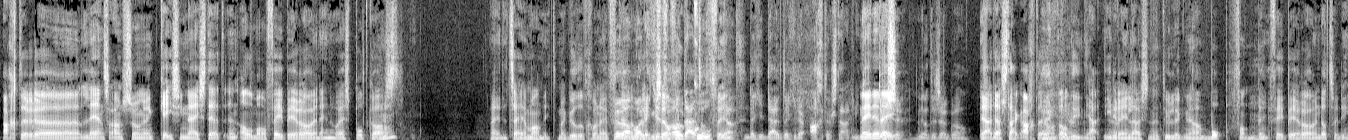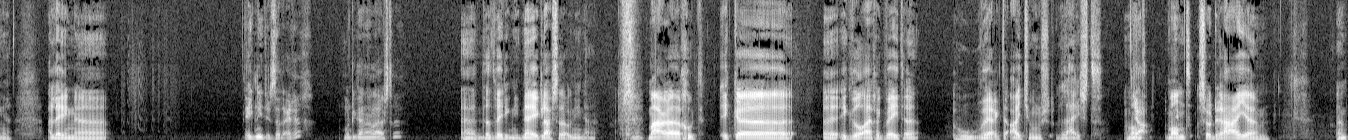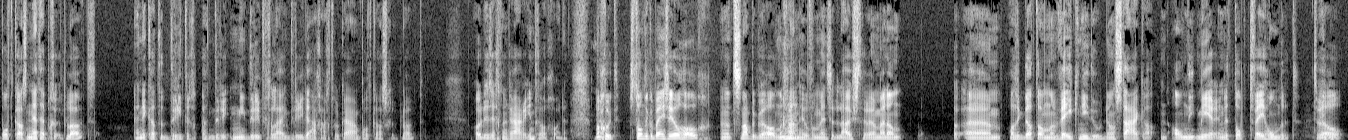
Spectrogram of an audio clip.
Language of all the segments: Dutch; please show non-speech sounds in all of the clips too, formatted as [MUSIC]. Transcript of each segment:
Achter eh, Lance Armstrong en Casey Neistat en allemaal VPRO en NOS-podcast. Nee, dat zei je helemaal niet. Maar ik wil dat gewoon even vertellen, omdat ik het mezelf duidt cool dat, vind. ja, dat je duidt dat je erachter staat, niet Nee, nee. Dat is ook wel... Ja, daar sta ik achter. Want al die, ja, iedereen luistert natuurlijk naar Bob van Mhm. VPRO en dat soort dingen. Alleen, eh, Ik niet. Is dat erg? Moet ik daar naar luisteren? eh, dat weet ik niet. Nee, ik luister er ook niet naar. Ja. Maar eh, goed, ik, ik wil eigenlijk weten, hoe werkt de iTunes-lijst? Want, Ja. want zodra je een podcast net hebt geüpload... en ik had het drie, te- eh, drie, niet drie tegelijk, drie dagen achter elkaar een podcast geüpload... Oh, dit is echt een rare intro geworden. Maar Ja. goed, stond ik opeens heel hoog. En dat snap ik wel. Dan Mhm. gaan heel veel mensen luisteren. Maar dan, ehm, als ik dat dan een week niet doe... dan sta ik al, al niet meer in de top 200. Terwijl,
